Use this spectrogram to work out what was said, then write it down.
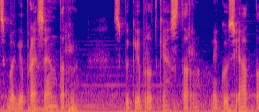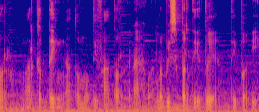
sebagai presenter sebagai broadcaster, negosiator, marketing atau motivator. Nah, lebih seperti itu ya tipe I.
